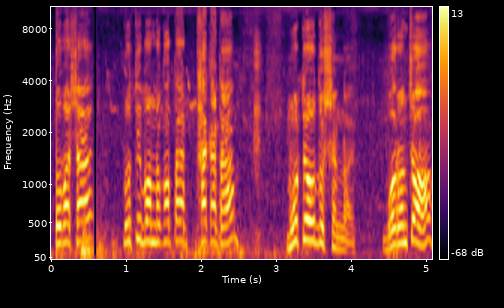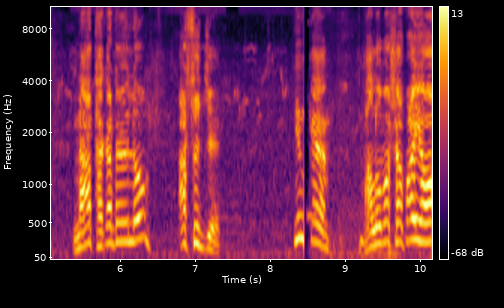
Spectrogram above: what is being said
ভালোবাসা প্রতিবন্ধকতা থাকাটা মোটেও দোষের নয়, বরঞ্চ না থাকাটা হইল আশ্চর্যের। কিন্তু ভালোবাসা পাই পাইও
